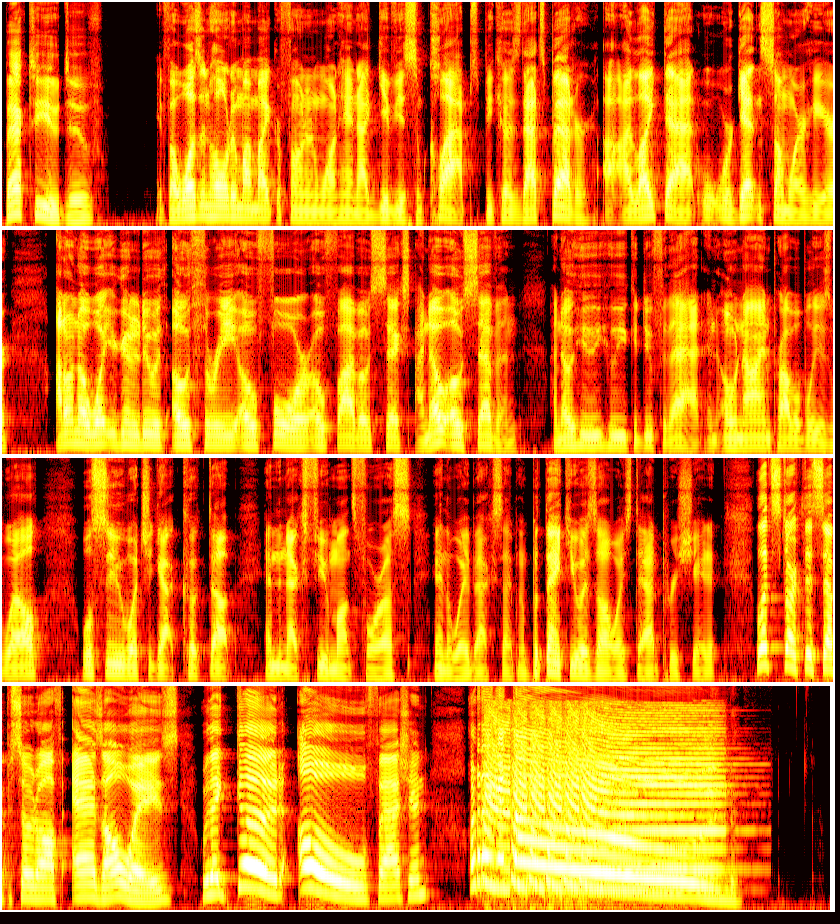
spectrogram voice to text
Back to you, Duve. If I wasn't holding my microphone in one hand, I'd give you some claps because that's better. I, I like that. We're getting somewhere here. I don't know what you're going to do with 03, 04, 05, 06. I know 07. I know who, who you could do for that, and 09 probably as well we'll see what you got cooked up in the next few months for us in the Wayback segment. But thank you as always, Dad. Appreciate it. Let's start this episode off, as always, with a good old fashioned reggaeton.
